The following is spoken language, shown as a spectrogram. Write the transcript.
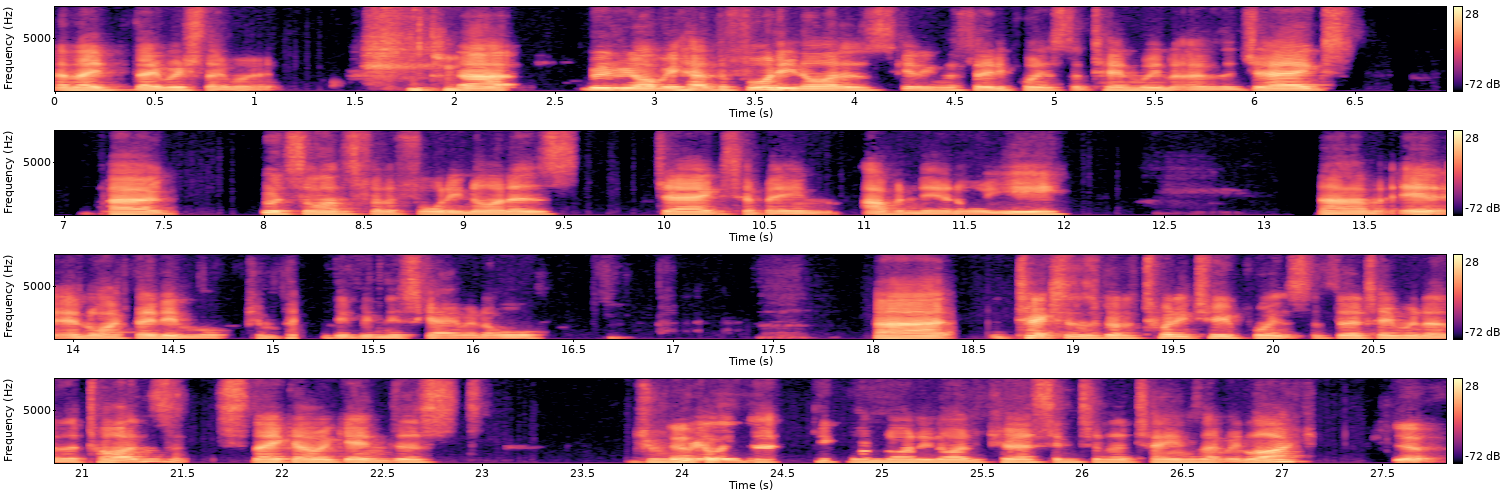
and they, they wish they weren't. Uh, moving on, we had the 49ers getting the 30 points to 10 win over the Jags. Uh, good signs for the 49ers. Jags have been up and down all year. Um, and, and like they didn't look competitive in this game at all. Uh, Texans got a 22 points to 13 win over the Titans. Snakeo again just drilling that kick 199 curse into the teams that we like. Yep.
